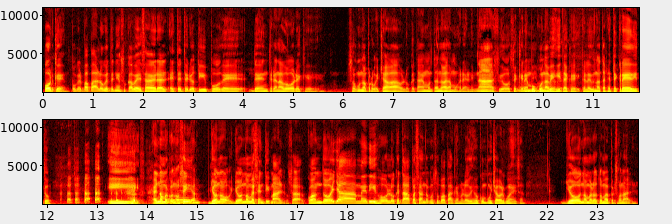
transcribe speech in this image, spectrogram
¿Por qué? Porque el papá lo que tenía en su cabeza era este estereotipo de, de entrenadores que, son unos aprovechados, los que están montando a la mujer en el gimnasio, se quieren buscar una viejita que, le dé una tarjeta de crédito. Y él no me conocía. Yo no, yo no me sentí mal. O sea, cuando ella me dijo lo que estaba pasando con su papá, que me lo dijo con mucha vergüenza, yo no me lo tomé personal.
